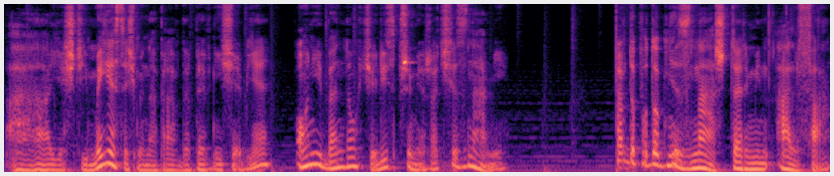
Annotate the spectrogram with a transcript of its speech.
a jeśli my jesteśmy naprawdę pewni siebie, oni będą chcieli sprzymierzać się z nami. Prawdopodobnie znasz termin alfa,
